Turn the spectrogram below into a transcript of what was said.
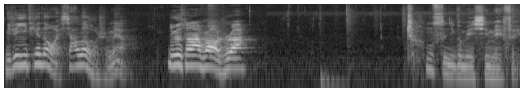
你这一天到晚瞎乐呵什么呀？因为酸辣粉好吃啊。撑死你个没心没肺的！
